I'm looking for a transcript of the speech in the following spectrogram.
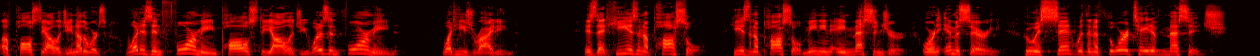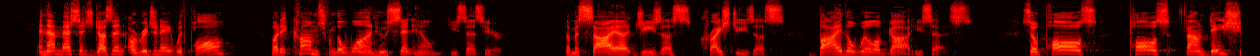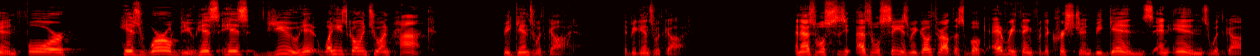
of Paul's theology. In other words, what is informing Paul's theology? What is informing what he's writing? Is that he is an apostle. He is an apostle, meaning a messenger or an emissary who is sent with an authoritative message. And that message doesn't originate with Paul, but it comes from the one who sent him, he says here. The Messiah, Jesus, Christ Jesus, by the will of God, he says. So Paul's, Paul's foundation for his worldview, his, his view, his, what he's going to unpack, begins with God. It begins with God. And as we'll, see, as we'll see as we go throughout this book, everything for the Christian begins and ends with God.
